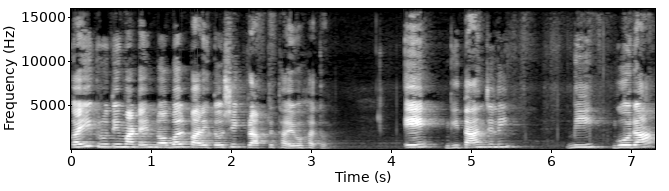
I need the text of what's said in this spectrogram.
કઈ કૃતિ માટે નોબલ પારિતોષિક પ્રાપ્ત થયો હતો? A. Gitanjali. B. Gora.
